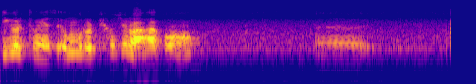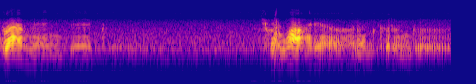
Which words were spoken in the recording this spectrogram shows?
이걸 통해서 업무를 표준화하고 어 그다음에 이제 그 효과하려는 그런 그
